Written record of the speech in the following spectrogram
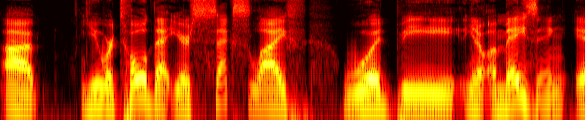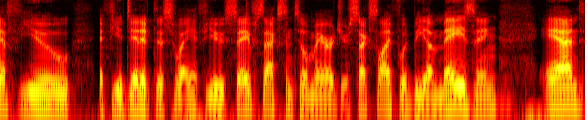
Uh, you were told that your sex life would be you know amazing if you if you did it this way. If you save sex until marriage your sex life would be amazing. And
